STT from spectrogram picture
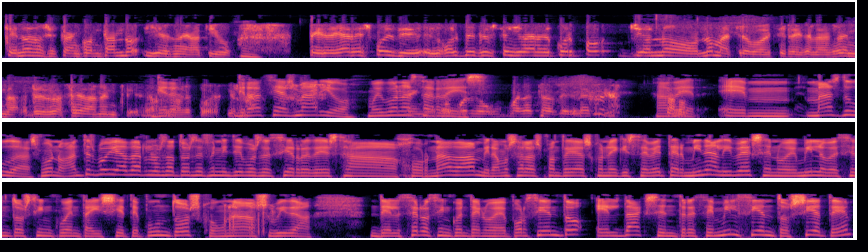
que no nos están contando y es negativo. Ah. Pero ya después del golpe que usted lleva en el cuerpo, yo no, no me atrevo a decirle que las venda, desgraciadamente. gracias, Mario. Muy buenas tardes. buenas tardes, gracias. A ver, em, más dudas. Bueno, antes voy a dar los datos definitivos de cierre de esta jornada. Miramos a las pantallas con XTB. Termina el IBEX en 9.957 puntos, con una subida del 0,59%. El DAX en 13.107,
